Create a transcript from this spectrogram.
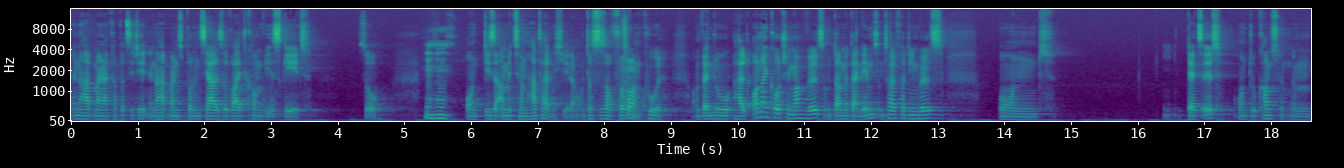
innerhalb meiner Kapazitäten, innerhalb meines Potenzials so weit kommen, wie es geht. So. Mhm. Und diese Ambition hat halt nicht jeder. Und das ist auch vollkommen Voll. cool. Und wenn du halt Online-Coaching machen willst und damit deinen Lebensunterhalt verdienen willst und that's it und du kommst mit einem,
